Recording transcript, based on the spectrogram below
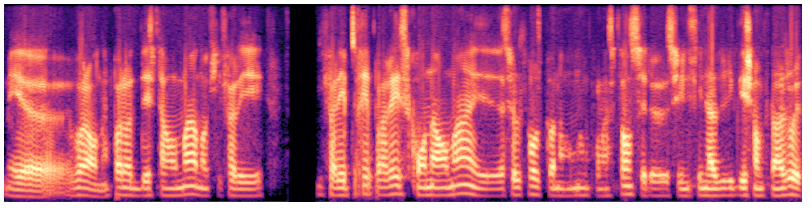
Mais euh, voilà, on n'a pas notre destin en main, donc il fallait, il fallait préparer ce qu'on a en main. Et la seule chose qu'on a en main pour l'instant, c'est une finale de Ligue des Champions à jouer.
